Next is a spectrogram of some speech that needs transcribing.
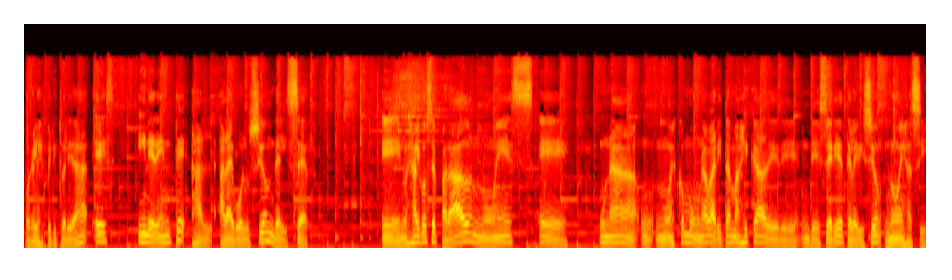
porque la espiritualidad es inherente a la evolución del ser. Eh, no es algo separado, no es, una, no es como una varita mágica de, de serie de televisión, no es así.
